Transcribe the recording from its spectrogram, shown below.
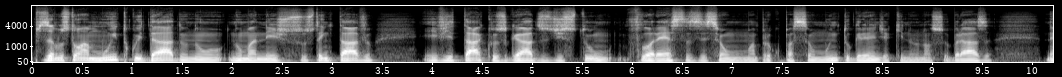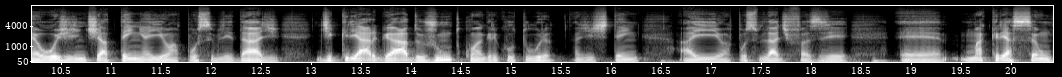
precisamos tomar muito cuidado no, no manejo sustentável, evitar que os gados destruam florestas, isso é uma preocupação muito grande aqui no nosso Brasa. Né? Hoje a gente já tem aí uma possibilidade de criar gado junto com a agricultura, a gente tem aí a possibilidade de fazer é, uma criação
